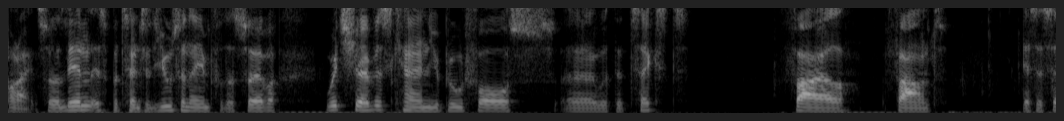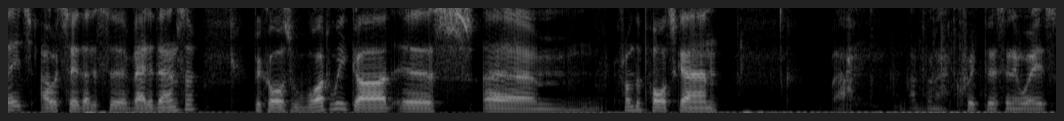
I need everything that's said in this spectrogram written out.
Alright, so Lin is a potential username for the server. Which service can you brute force uh, with the text file found SSH? I would say that is a valid answer because what we got is um, from the port scan. Ah, I'm gonna quit this anyways.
